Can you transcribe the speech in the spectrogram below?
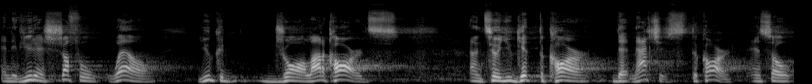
And if you didn't shuffle well, you could draw a lot of cards until you get the card that matches the card. And so,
